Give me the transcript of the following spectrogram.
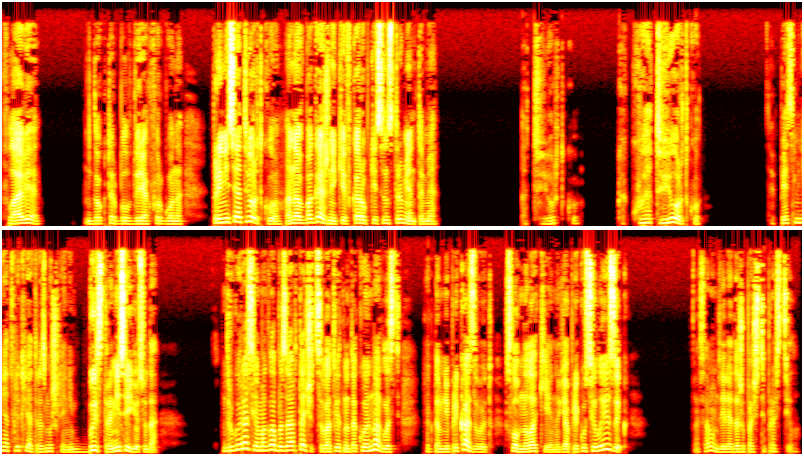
«Флавия?» Доктор был в дверях фургона. «Принеси отвертку, она в багажнике в коробке с инструментами». «Отвертку? Какую отвертку?» Опять меня отвлекли от размышлений. «Быстро, неси ее сюда!» В другой раз я могла бы заортачиться в ответ на такую наглость, когда мне приказывают, словно лакей, но я прикусила язык. На самом деле я даже почти простила.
